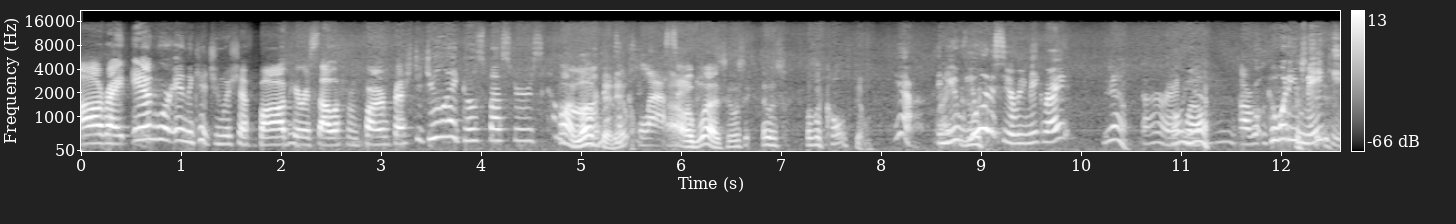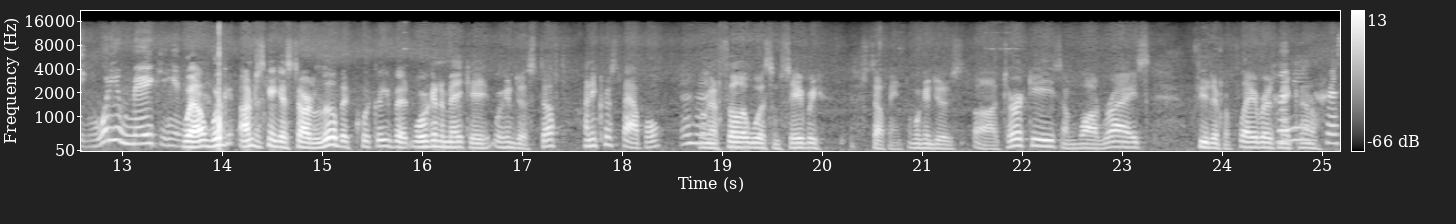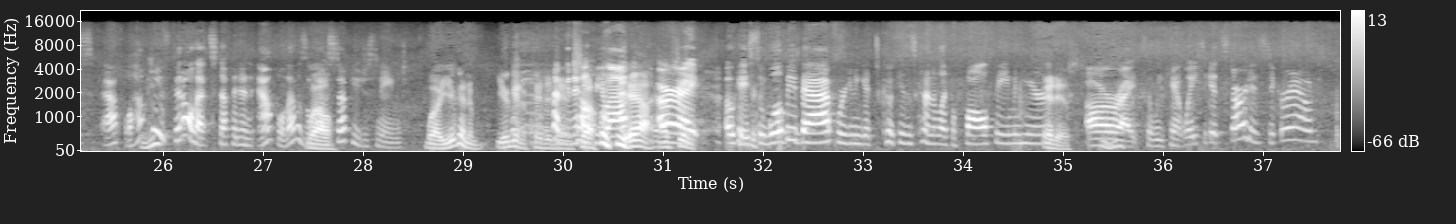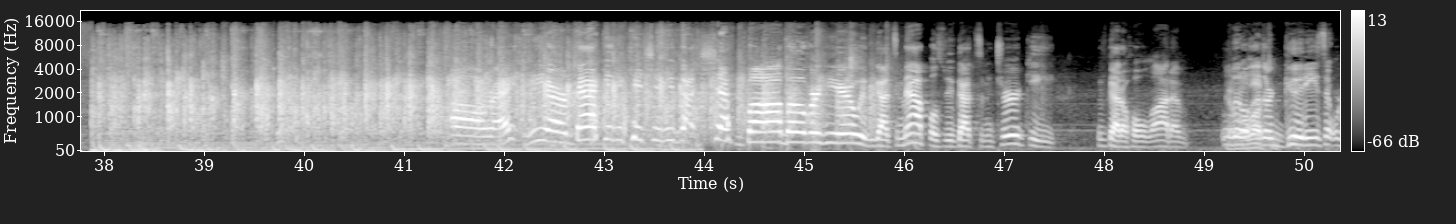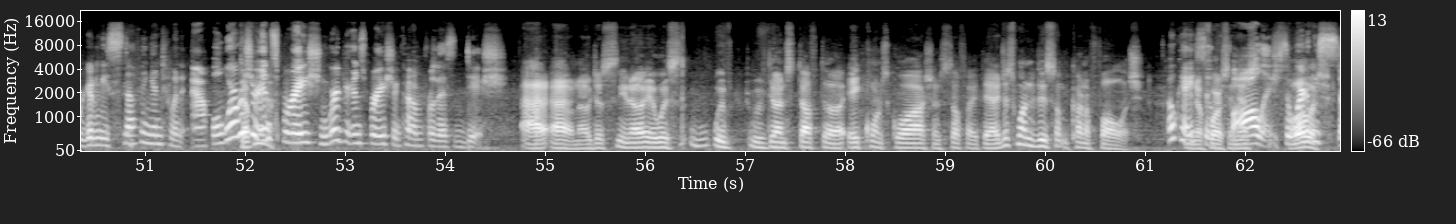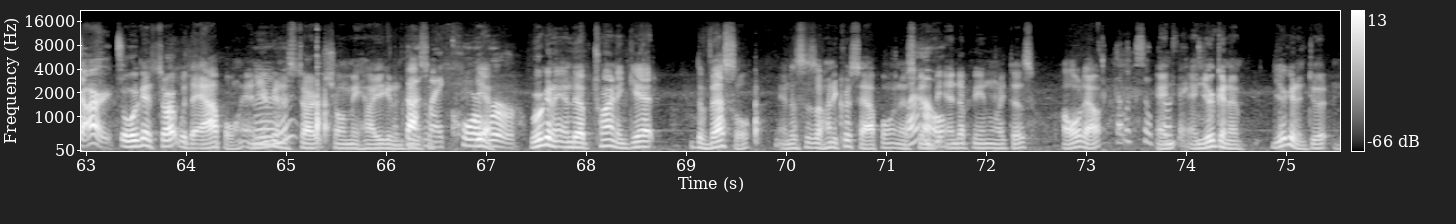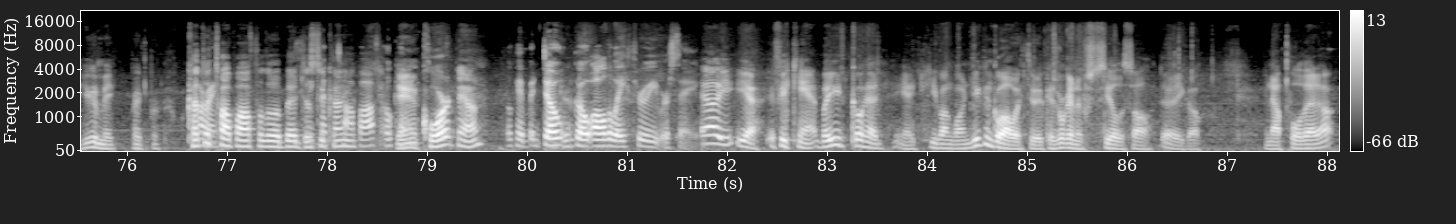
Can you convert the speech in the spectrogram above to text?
All right, and we're in the kitchen with Chef Bob Hirasawa from Farm Fresh. Did you like Ghostbusters? Come Oh, I loved it. a It- classic. Oh, it was. It was. It was. It was a cult film. yeah, and Right, you you want to see a remake, right? Yeah. All right. Oh, well, yeah. right, what are you Just- making? What are you making in Well, here? we're, g- I'm just gonna get started a little bit quickly, but we're gonna make a. We're gonna do a stuffed Honeycrisp apple. Mm-hmm. We're gonna fill it with some savory stuffing. And we're gonna do uh, turkey, some wild rice, few different flavors. make Honey kind of- crisp apple. How can mm-hmm. you fit all that stuff in an apple? That was a lot of stuff you just named. well, you're gonna you're gonna fit it I'm in. gonna so, help you out. yeah. All right. absolutely. Okay, so we'll be back. We're gonna get to cooking. It's kind of like a fall theme in here. It is. All mm-hmm. right. So we can't wait to get started. Stick around. All right, we are back in the kitchen. We've got Chef Bob over here. We've got some apples. We've got some turkey. We've got a whole lot of little other goodies that we're going to be stuffing into an apple. Where was Stuff- your inspiration? Where'd your inspiration come for this dish? I, I don't know. Just you know, it was we've we've done stuffed uh, acorn squash and stuff like that. I just wanted to do something kind of fallish. Okay, you know, so and fallish. So where do we start? So we're going to start with the apple, and you're going to start showing me how you're going to do got some- my Yeah, we're going to end up trying to get the vessel, and this is a Honeycrisp apple, and it's going to end up being like this, hollowed out. That looks so and, perfect. And you're going to you're going to do it. You're going to make cut All the right. top off a little bit, just to kind of top off? Okay. Then core it down. Okay, but don't go all the way through. You were saying. Uh, yeah, if you can't, but you go ahead. Yeah, keep on going. You can go all the way through because we're going to seal this all. There you go. And now pull that out.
